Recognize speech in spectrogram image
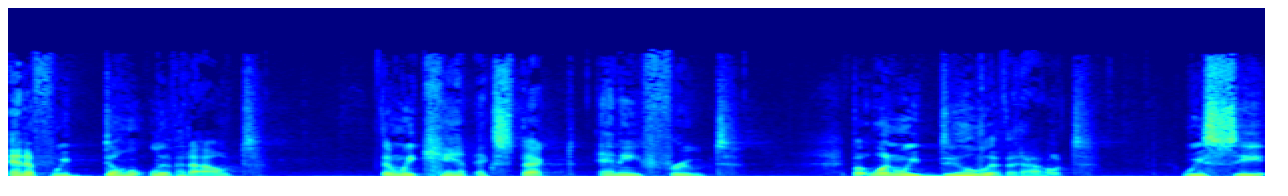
And if we don't live it out, then we can't expect any fruit. But when we do live it out, we see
